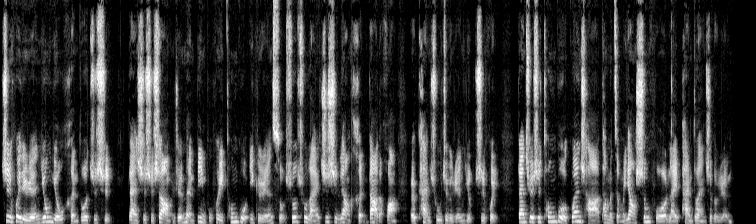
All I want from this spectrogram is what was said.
智慧的人拥有很多知识。但事实上，人们并不会通过一个人所说出来知识量很大的话而看出这个人有智慧，但却是通过观察他们怎么样生活来判断这个人。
